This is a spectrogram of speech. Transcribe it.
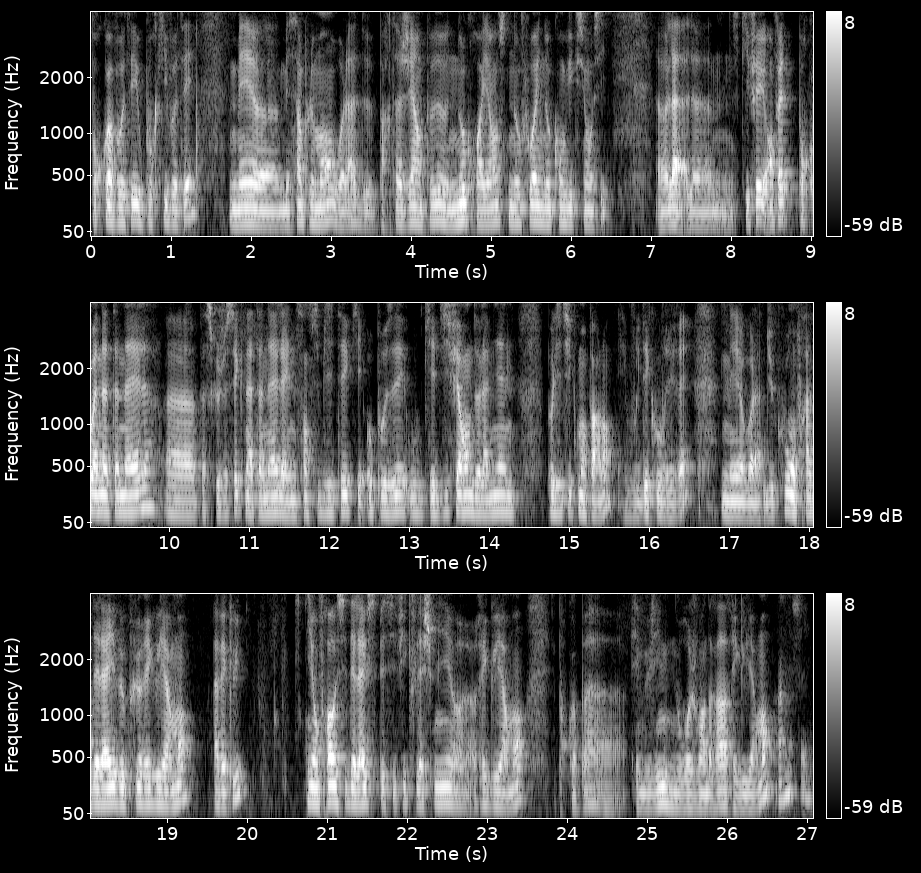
pourquoi voter ou pour qui voter, mais, euh, mais simplement voilà, de partager un peu nos croyances, nos foi et nos convictions aussi. Euh, ce qui fait, en fait, pourquoi Nathanaël Euh, Parce que je sais que Nathanaël a une sensibilité qui est opposée ou qui est différente de la mienne politiquement parlant, et vous le découvrirez. Mais euh, voilà, du coup, on fera des lives plus régulièrement avec lui. Et on fera aussi des lives spécifiques Flash Me euh, régulièrement. Et pourquoi pas, Emeline nous rejoindra régulièrement. hein, chérie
